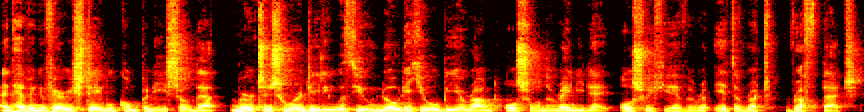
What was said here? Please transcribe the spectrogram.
and having a very stable company so that merchants who are dealing with you know that you will be around also on a rainy day, also if you have a, hit a rough patch.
